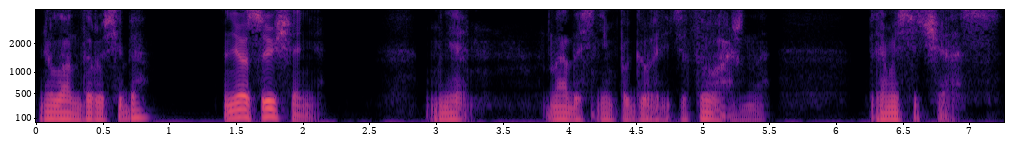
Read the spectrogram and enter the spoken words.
Нюландер у себя? У него совещание. Мне надо с ним поговорить, это важно. Прямо сейчас.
